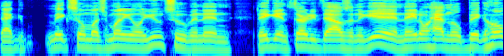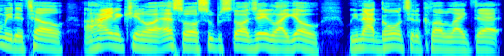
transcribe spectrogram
that make so much money on YouTube and then they getting 30,000 a year and they don't have no big homie to tell a Hynaken or a S or a Superstar Jay like, yo, we not going to the club like that.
